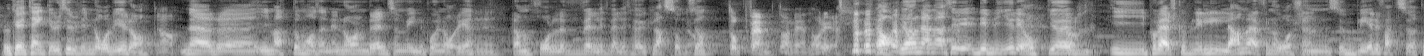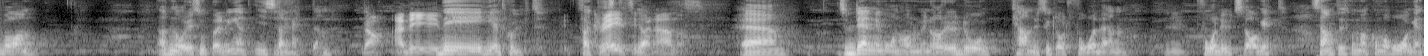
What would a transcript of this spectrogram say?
Du kan ju tänka hur det ser ut i Norge då. Ja. När, eh, I och med att de har en enorm bredd som vi är inne på i Norge. Mm. De håller väldigt, väldigt hög klass också. Topp 15 är Norge. Ja, ja nej, men alltså det, det blir ju det. Och eh, i, på världscupen i Lillehammer för några år sedan Mm. så blev det faktiskt så att det var att Norge sopade rent i stafetten. ja, nej, det är Det är helt sjukt. Faktiskt. crazy Ja. bananas. Eh, så den nivån har de i Norge och då kan du såklart få, den, Mm. få det utslaget. Samtidigt ska man komma ihåg att,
